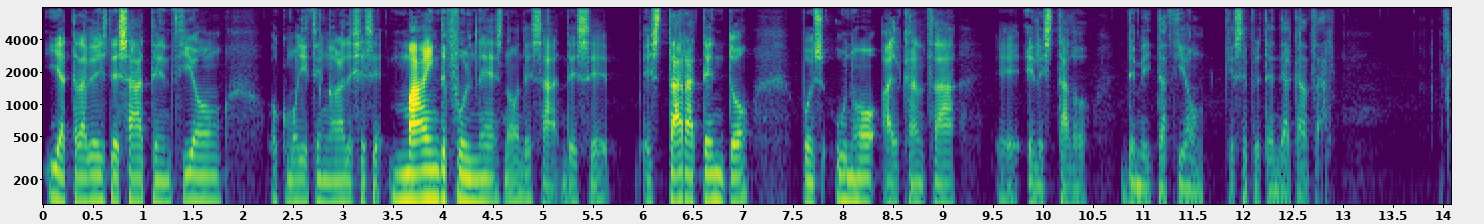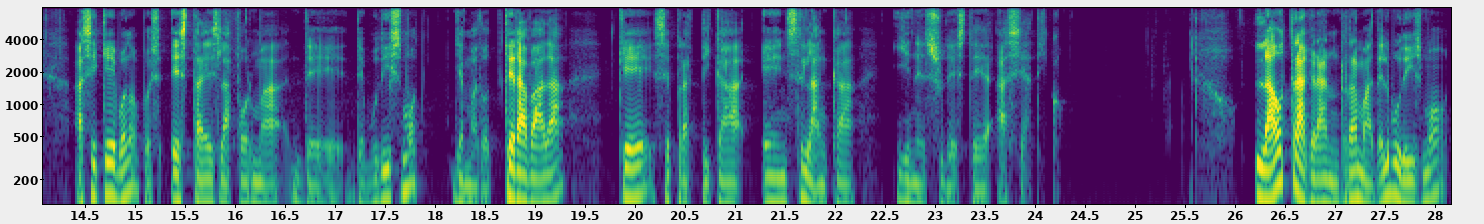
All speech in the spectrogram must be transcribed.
y a través de esa atención, o como dicen ahora, de ese mindfulness, ¿no? de, ese estar atento, pues uno alcanza eh, el estado de meditación que se pretende alcanzar. Así que, bueno, pues esta es la forma de, budismo llamado Theravada que se practica en Sri Lanka y en el sudeste asiático. La otra gran rama del budismo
